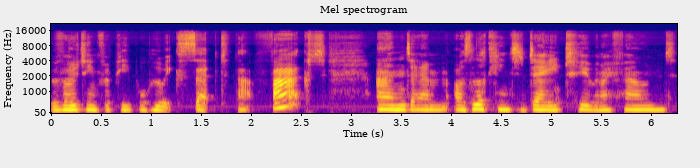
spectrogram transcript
voting for people who accept that fact. And um, I was looking today too, and I found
